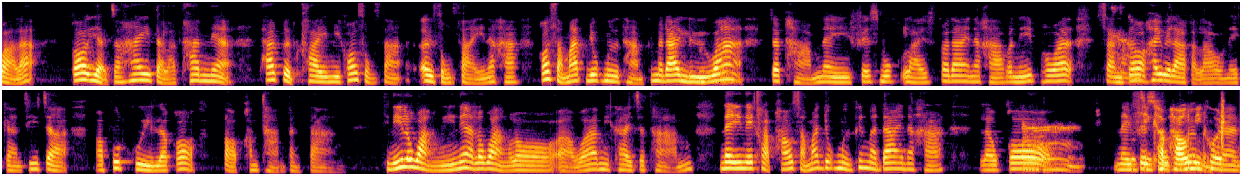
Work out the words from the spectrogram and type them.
กว่าละก็อยากจะให้แต่ละท่านเนี่ยถ้าเกิดใครมีข้อสงสัยเออสงสัยนะคะ ก็สามารถยกมือถามขึ้นมาได้ หรือว่าจะถามใน Facebook Live ก็ได้นะคะ วันนี้เพราะว่าซันค่ะก็ให้เวลากับเราในการที่จะมาพูดคุยแล้วก็ตอบคำถามต่างๆ ทีนี้ระหว่างนี้เนี่ยระหว่างรออาว่ามีใครจะถามในในคลับเฮาส์สามารถยกมือขึ้นมาได้นะคะ แล้วก็อ่า ในจริงๆ Facebook Clubhouse ด้วยมีเหมืคอนนกัน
